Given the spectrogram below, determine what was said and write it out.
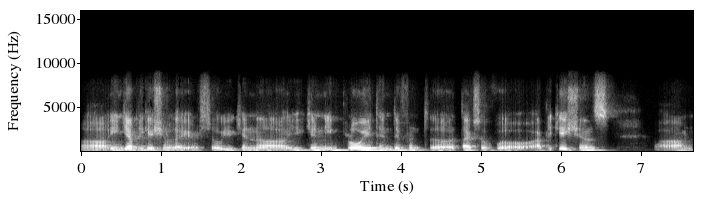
uh, in the application layer. So you can uh, you can employ it in different uh, types of uh, applications. Um,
